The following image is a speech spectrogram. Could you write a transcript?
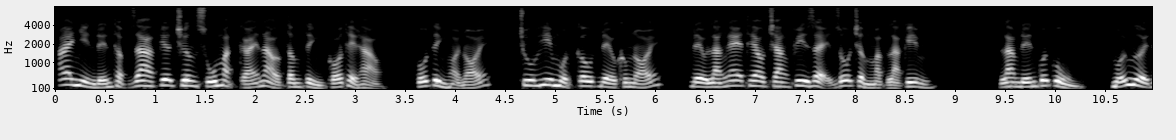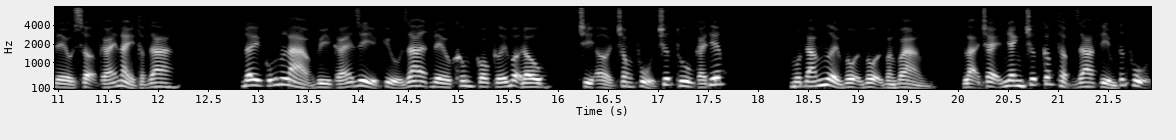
Ai nhìn đến thập gia kia trương xú mặt cái nào tâm tình có thể hảo, cố tình hỏi nói, Chu Hi một câu đều không nói, đều là nghe theo Trang Phi dạy dỗ trầm mặc là kim. Làm đến cuối cùng, mỗi người đều sợ cái này thập ra. Đây cũng là vì cái gì cửu gia đều không có cưới vợ đâu, chỉ ở trong phủ trước thu cái tiếp. Một đám người vội vội vàng vàng, lại chạy nhanh trước cấp thập gia tìm tức phụ.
